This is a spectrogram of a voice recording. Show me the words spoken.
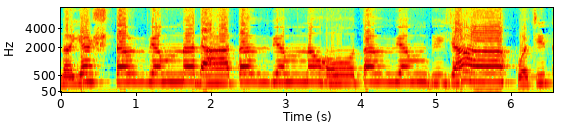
न यष्टव्यं न दातव्यं न होतव्यं द्विजाः क्वचित्।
